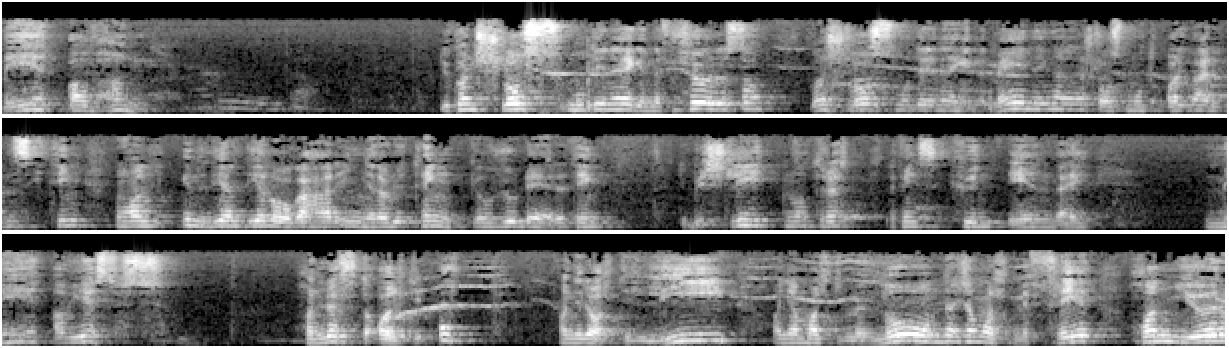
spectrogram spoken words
Mer av Han. Du kan slåss mot dine egne følelser, kan slåss mot dine egne meninger, man slåss mot all verdens ting. Man har inni dialoger her inne der du tenker og vurderer ting. Du blir sliten og trøtt. Det fins kun én vei. Mer av Jesus. Han løfter alltid opp han gir alltid liv, han kommer alltid med nåde, han kommer alltid med fred. Han gjør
